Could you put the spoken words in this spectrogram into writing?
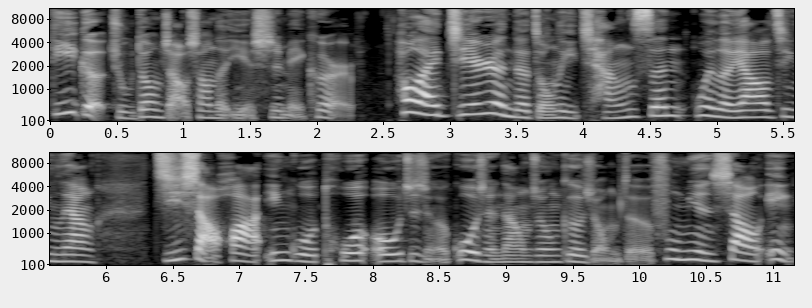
第一个主动找上的也是梅克尔。后来接任的总理强森，为了要尽量极小化英国脱欧这整个过程当中各种的负面效应，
